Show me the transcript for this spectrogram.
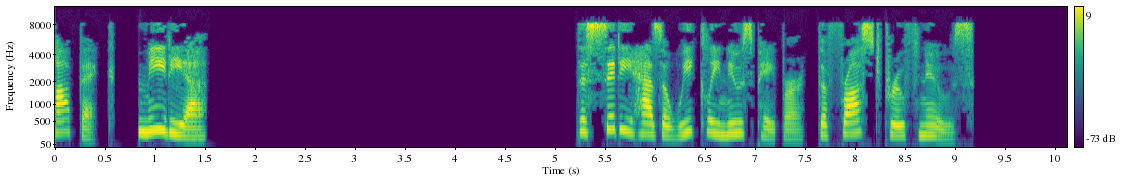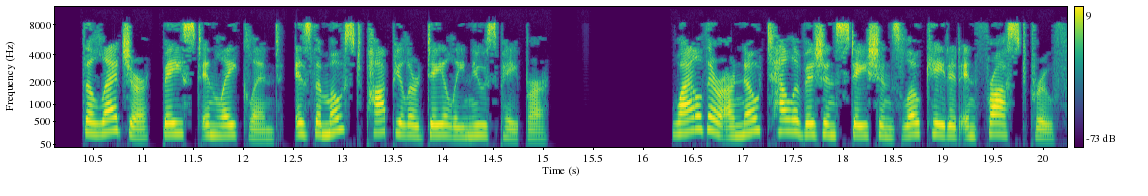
Topic: Media The city has a weekly newspaper, the Frostproof News. The Ledger, based in Lakeland, is the most popular daily newspaper. While there are no television stations located in Frostproof,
